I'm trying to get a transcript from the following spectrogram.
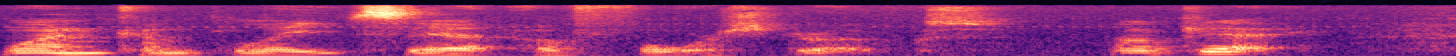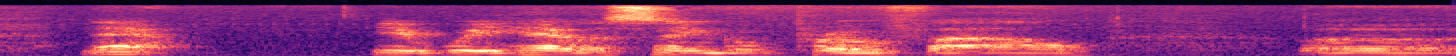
one complete set of four strokes. Okay, now if we have a single profile uh,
